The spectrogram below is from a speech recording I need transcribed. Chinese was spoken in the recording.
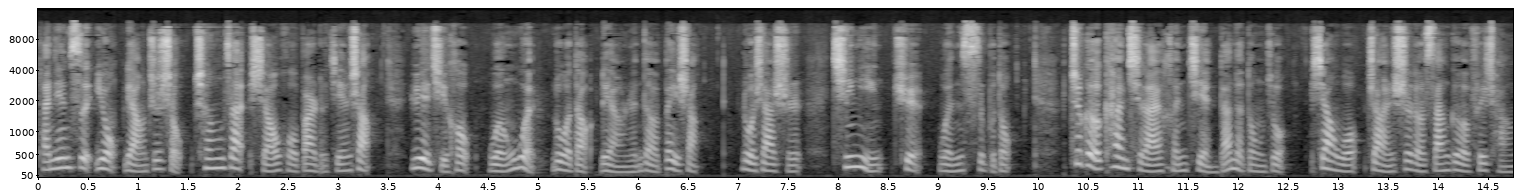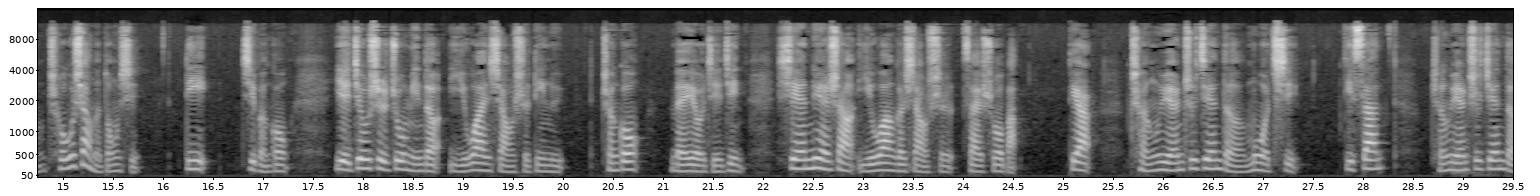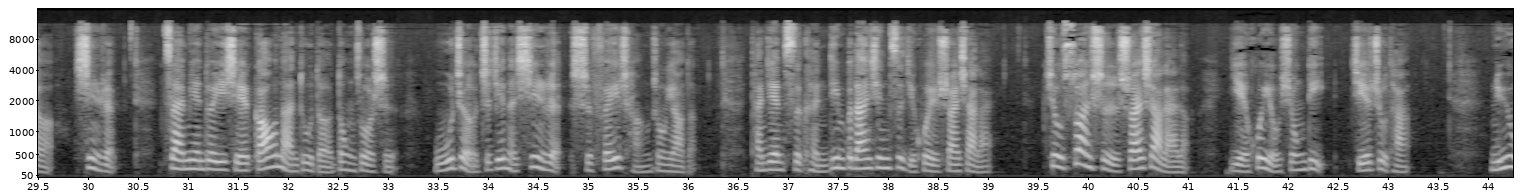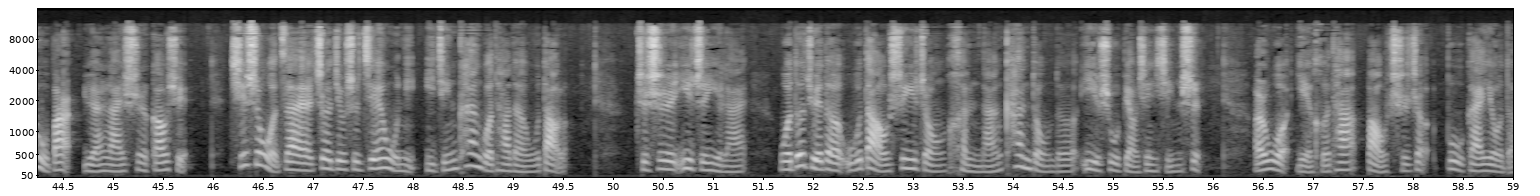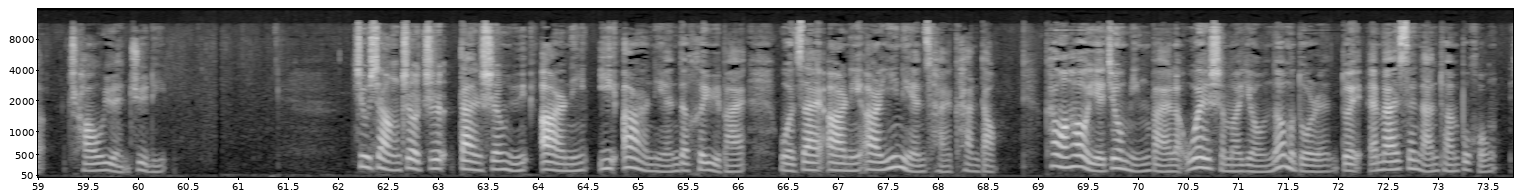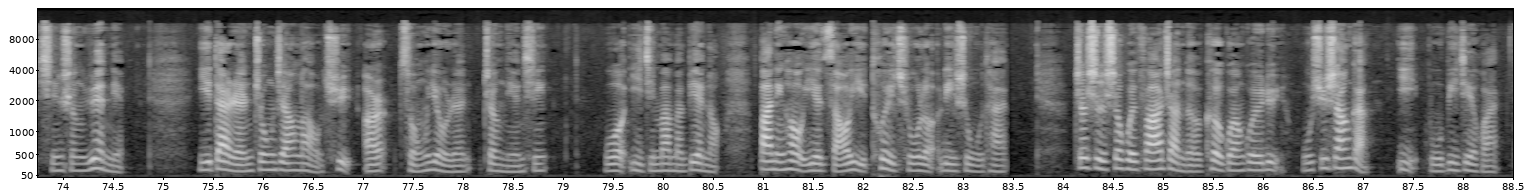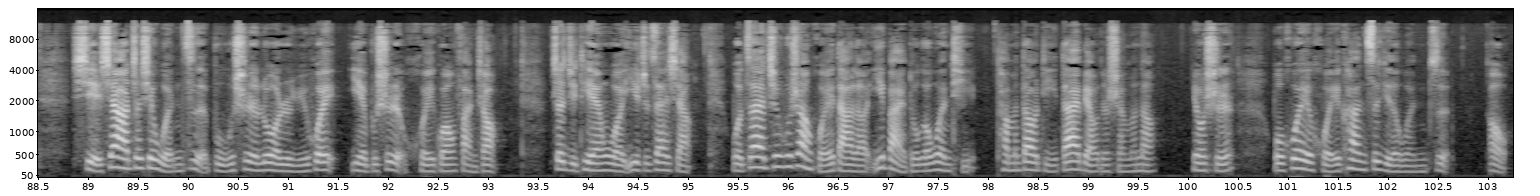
谭健次用两只手撑在小伙伴的肩上，跃起后稳稳落到两人的背上，落下时轻盈却纹丝不动。这个看起来很简单的动作，向我展示了三个非常抽象的东西：第一，基本功，也就是著名的一万小时定律，成功没有捷径，先练上一万个小时再说吧；第二，成员之间的默契；第三，成员之间的信任。在面对一些高难度的动作时，舞者之间的信任是非常重要的。谭健次肯定不担心自己会摔下来。就算是摔下来了，也会有兄弟接住他。女舞伴原来是高雪，其实我在这就是街舞里已经看过她的舞蹈了，只是一直以来我都觉得舞蹈是一种很难看懂的艺术表现形式，而我也和她保持着不该有的超远距离。就像这支诞生于二零一二年的黑与白，我在二零二一年才看到。看完后也就明白了，为什么有那么多人对 M.I.C 男团不红心生怨念。一代人终将老去，而总有人正年轻。我已经慢慢变老，八零后也早已退出了历史舞台。这是社会发展的客观规律，无需伤感，亦不必介怀。写下这些文字，不是落日余晖，也不是回光返照。这几天我一直在想，我在知乎上回答了一百多个问题。他们到底代表着什么呢？有时我会回看自己的文字，哦，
